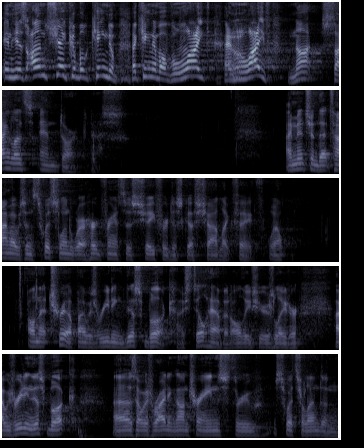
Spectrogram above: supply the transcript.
in His unshakable kingdom, a kingdom of light and life, not silence and darkness. I mentioned that time I was in Switzerland where I heard Francis Schaeffer discuss childlike faith. Well, on that trip, I was reading this book. I still have it all these years later. I was reading this book uh, as I was riding on trains through Switzerland and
